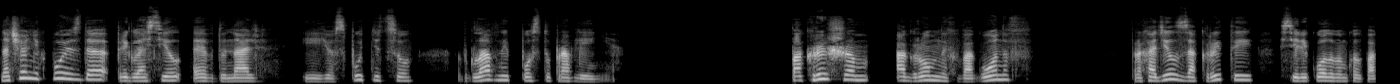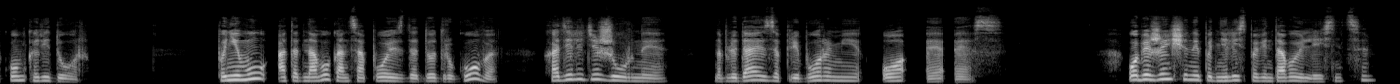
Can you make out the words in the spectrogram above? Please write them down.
Начальник поезда пригласил Эв Дуналь и ее спутницу в главный пост управления. По крышам огромных вагонов проходил закрытый силиколовым колпаком коридор. По нему от одного конца поезда до другого ходили дежурные, наблюдая за приборами ОЭС. Обе женщины поднялись по винтовой лестнице,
